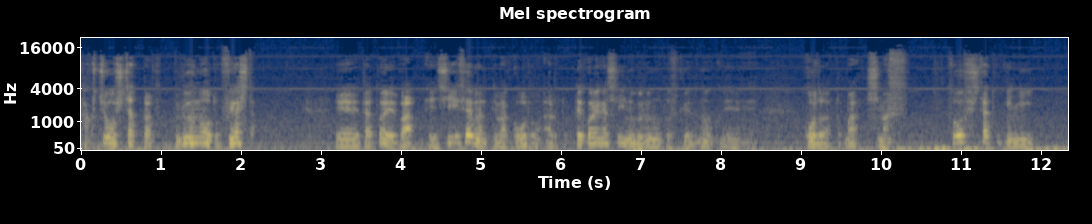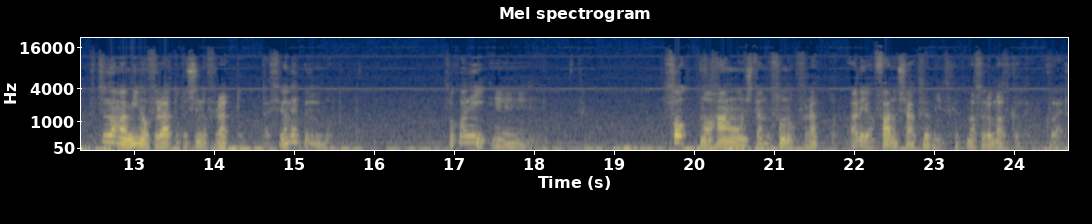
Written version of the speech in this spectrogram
ー、拡張しちゃった。んですブルーノートを増やした。えー、例えば、え C7 ってまあコードがあると。で、これが C のブルーノートスケールの、えー、コードだと、まあ、します。そうしたときに、普通はまあミのフラットと C のフラットですよね、ブルーノートって。そこに、えー、ソの半音下のソのフラット、あるいはファのシャープでもいいですけど、まあ、それをまず加えると。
